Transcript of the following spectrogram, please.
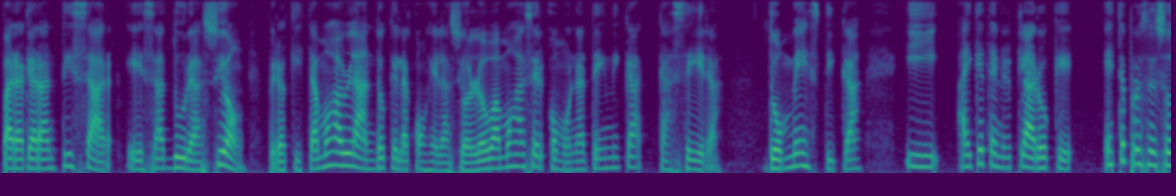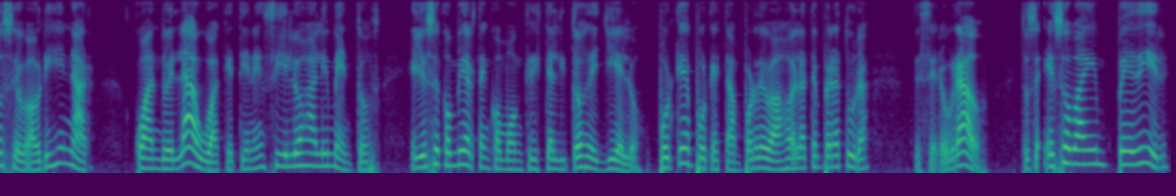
para garantizar esa duración. Pero aquí estamos hablando que la congelación lo vamos a hacer como una técnica casera, doméstica, y hay que tener claro que este proceso se va a originar cuando el agua que tienen sí los alimentos ellos se convierten como en cristalitos de hielo. ¿Por qué? Porque están por debajo de la temperatura de 0 grados. Entonces, eso va a impedir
